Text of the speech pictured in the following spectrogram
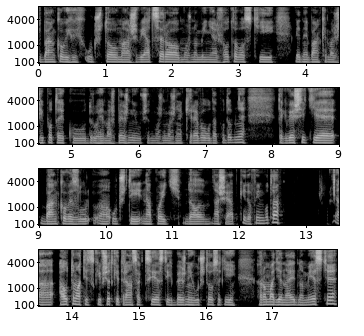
tých bankových účtov máš viacero, možno míňaš v hotovosti, v jednej banke máš hypotéku, druhej máš bežný účet, možno máš nejaký Revolut a podobne, tak vieš si tie bankové zlu- účty napojiť do našej apky, do Finbota a automaticky všetky transakcie z tých bežných účtov sa ti hromadia na jednom mieste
